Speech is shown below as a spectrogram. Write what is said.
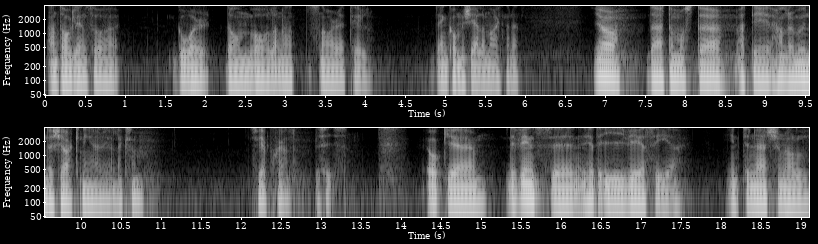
antagligen så går de valarna snarare till den kommersiella marknaden. Ja, det att de måste, att det handlar om undersökningar liksom svepskäl. Precis. Och eh, det finns, eh, det heter IWC, International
